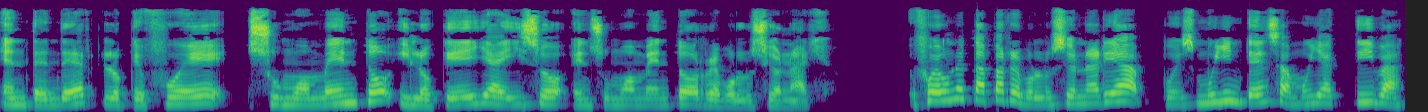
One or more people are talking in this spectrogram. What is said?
entender lo que fue su momento y lo que ella hizo en su momento revolucionario. Fue una etapa revolucionaria pues muy intensa, muy activa.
